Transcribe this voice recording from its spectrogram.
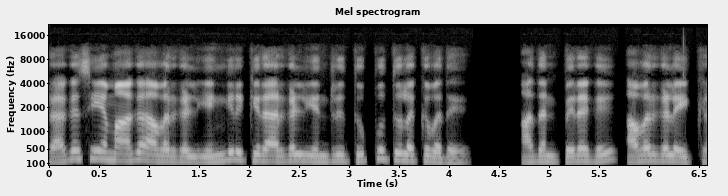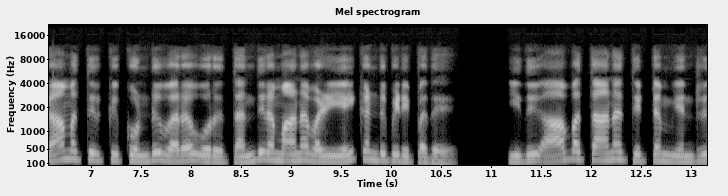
ரகசியமாக அவர்கள் எங்கிருக்கிறார்கள் என்று துப்பு துலக்குவது. அதன் பிறகு அவர்களை கிராமத்திற்கு கொண்டு வர ஒரு தந்திரமான வழியை கண்டுபிடிப்பது. இது ஆபத்தான திட்டம் என்று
